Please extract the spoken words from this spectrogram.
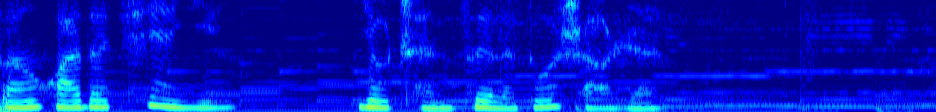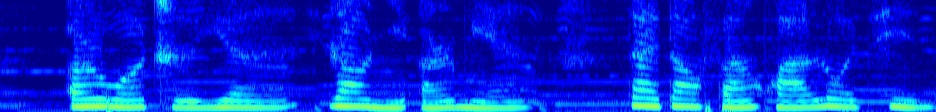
繁华的倩影，又沉醉了多少人？而我只愿绕你而眠，待到繁华落尽，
